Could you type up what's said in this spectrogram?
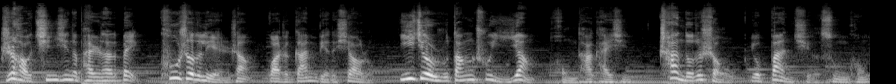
只好轻轻的拍着他的背，枯瘦的脸上挂着干瘪的笑容。依旧如当初一样哄他开心，颤抖的手又扮起了孙悟空。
